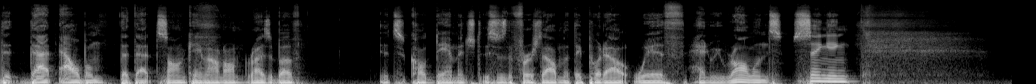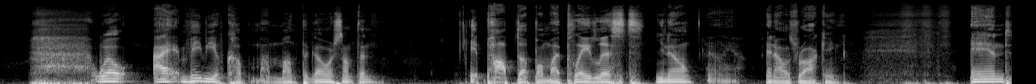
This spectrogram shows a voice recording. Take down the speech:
th- that album that that song came out on, Rise Above, it's called Damaged. This is the first album that they put out with Henry Rollins singing. Well, I maybe a couple a month ago or something, it popped up on my playlist, you know, Hell yeah. and I was rocking. And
